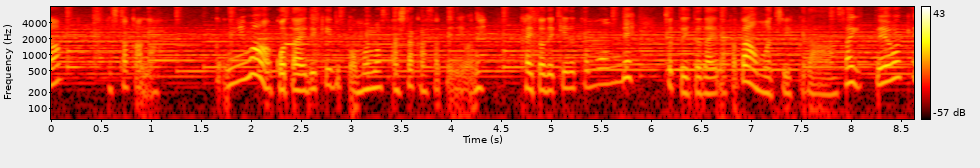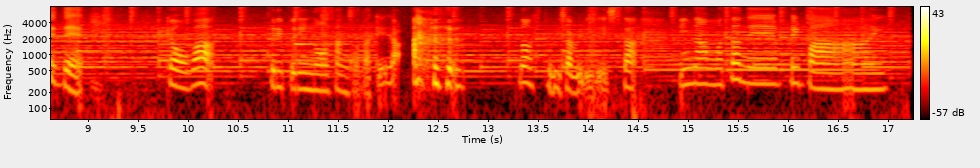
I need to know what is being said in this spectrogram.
明日かな？には答えできると思います明日か明後日にはね回答できると思うんでちょっといただいた方はお待ちくださいというわけで今日はプリプリの3個だけが の一人喋りでした。みんなまたね。バイバーイ。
